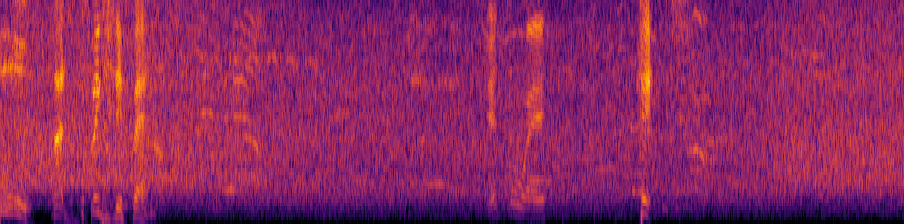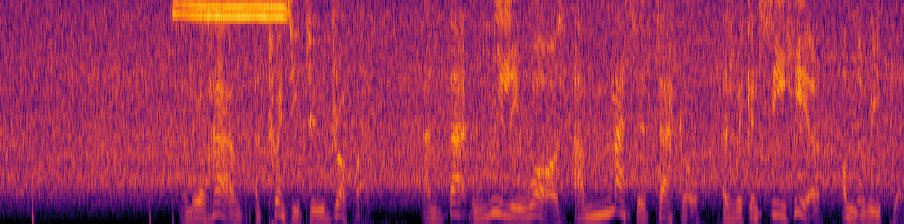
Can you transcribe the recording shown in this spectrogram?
Oh, that's big defence. It's away. Kicks. And we'll have a 22 dropout. And that really was a massive tackle, as we can see here on the replay.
